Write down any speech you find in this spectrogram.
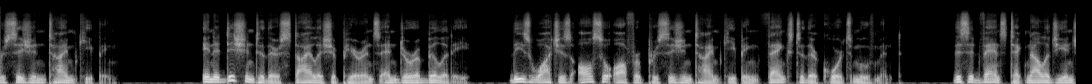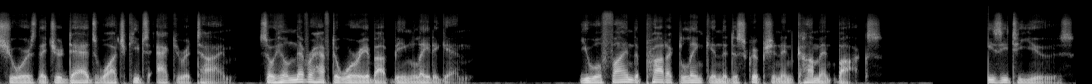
precision timekeeping. In addition to their stylish appearance and durability, these watches also offer precision timekeeping thanks to their quartz movement. This advanced technology ensures that your dad's watch keeps accurate time, so he'll never have to worry about being late again. You will find the product link in the description and comment box. Easy to use.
